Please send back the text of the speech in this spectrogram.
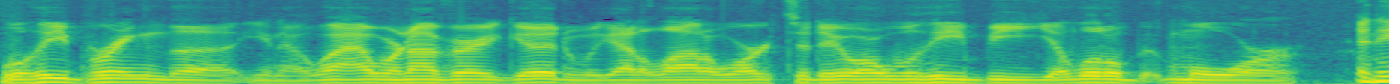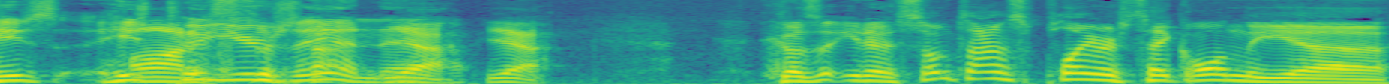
Will he bring the, you know, wow, we're not very good and we got a lot of work to do, or will he be a little bit more and he's he's honest two years in now. Yeah, yeah. Because you know sometimes players take on the uh,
